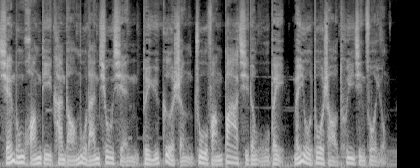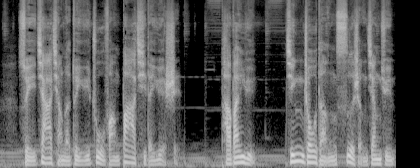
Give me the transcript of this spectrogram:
乾隆皇帝看到木兰秋险对于各省驻防八旗的武备没有多少推进作用，遂加强了对于驻防八旗的阅视。他颁谕。荆州等四省将军、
